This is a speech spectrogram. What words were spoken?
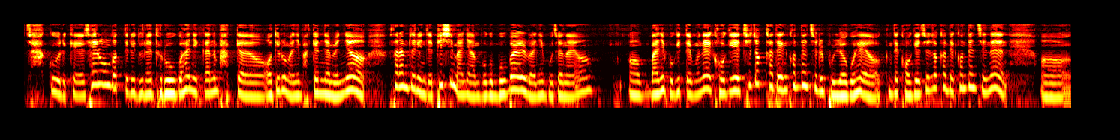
자꾸 이렇게 새로운 것들이 눈에 들어오고 하니까는 바뀌어요. 어디로 많이 바뀌었냐면요. 사람들이 이제 PC 많이 안 보고 모바일 많이 보잖아요. 어, 많이 보기 때문에 거기에 최적화된 컨텐츠를 보려고 해요. 근데 거기에 최적화된 컨텐츠는 어,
